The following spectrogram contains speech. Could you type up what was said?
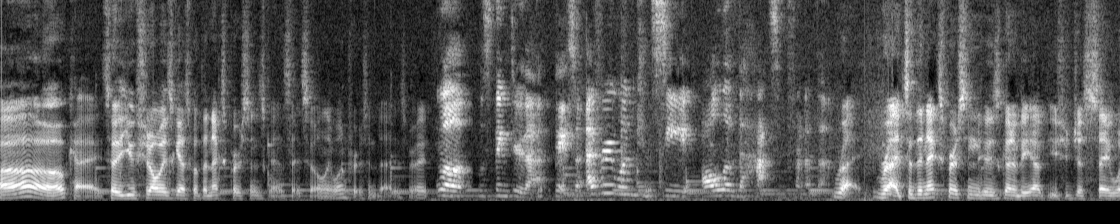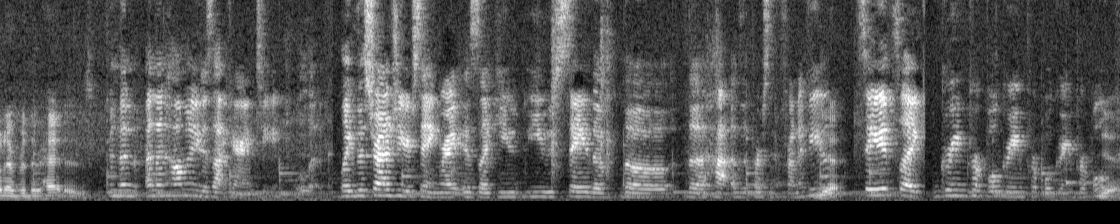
Oh, okay. So you should always guess what the next person is going to say. So only one person does, right? Well, let's think through that. Okay, so everyone can see all of the hats in front of them. Right, right. So the next person who's going to be up, you should just say whatever their head is. And then and then how many does that guarantee live? Like the strategy you're saying, right, is like you you say the the the hat of the person in front of you. Yeah. Say it's like green, purple, green, purple, green, purple. Yeah.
